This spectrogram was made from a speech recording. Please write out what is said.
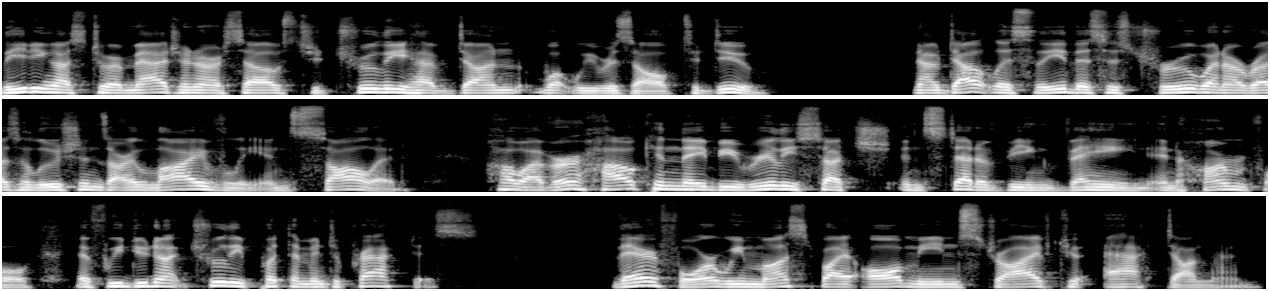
leading us to imagine ourselves to truly have done what we resolve to do. Now, doubtlessly, this is true when our resolutions are lively and solid. However, how can they be really such instead of being vain and harmful if we do not truly put them into practice? Therefore, we must by all means strive to act on them,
